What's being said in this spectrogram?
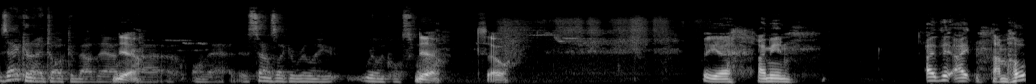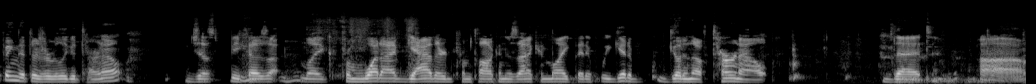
Zach and I talked about that. Yeah. Uh, on that, it sounds like a really really cool spot. Yeah. So, but yeah, I mean, I th- I I'm hoping that there's a really good turnout, just because mm-hmm. mm-hmm. like from what I've gathered from talking to Zach and Mike, that if we get a good enough turnout, that uh,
